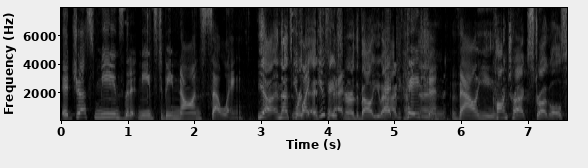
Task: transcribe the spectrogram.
It just means that it needs to be non-selling. Yeah, and that's where like the education said, or the value add comes in. education, value. contract struggles,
